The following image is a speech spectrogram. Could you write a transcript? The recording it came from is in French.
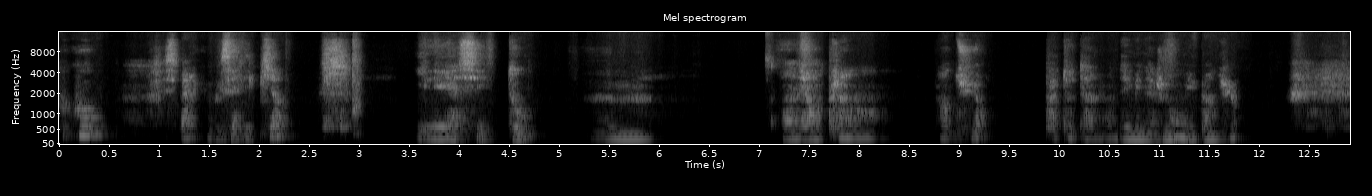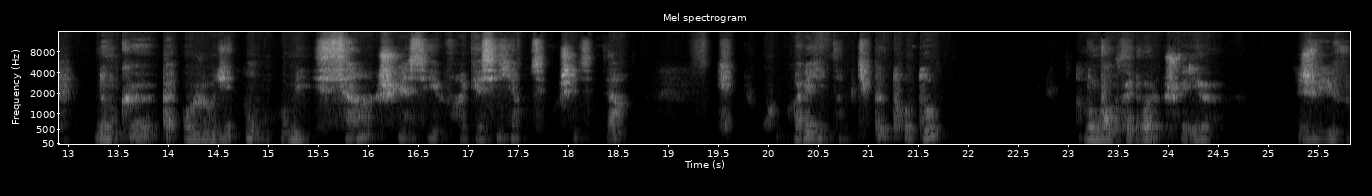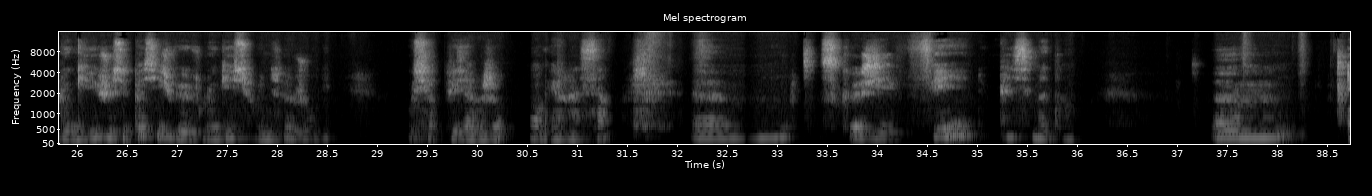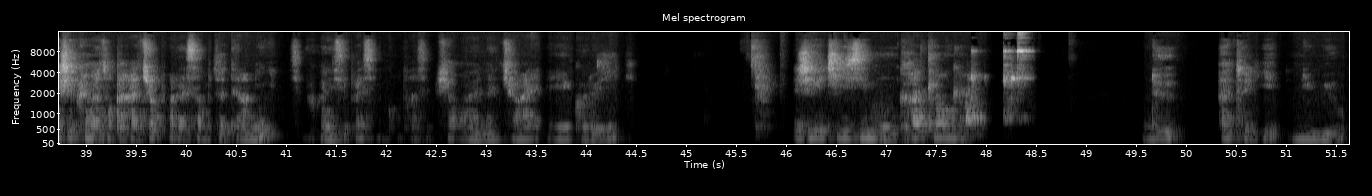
Coucou, j'espère que vous allez bien. Il est assez tôt. Euh, on est en plein peinture. Pas totalement déménagement, mais peinture. Donc euh, bah, aujourd'hui, on remet ça. Je suis assez fracassée hier, on s'est couché assez tard. Et du coup, le réveil est un petit peu trop tôt. Donc en fait, voilà, je vais, euh, je vais. Je sais pas si je vais vlogger sur une seule journée ou sur plusieurs jours. On verra ça. Euh, ce que j'ai fait depuis ce matin. Euh, j'ai pris ma température pour la symptothermie. Si vous ne connaissez pas, c'est une contraception euh, naturelle et écologique. J'ai utilisé mon gratte-langue de Atelier Numio.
